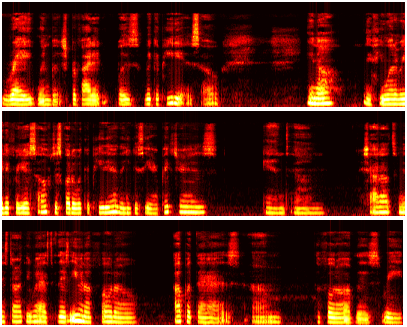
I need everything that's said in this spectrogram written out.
Ray Winbush provided was Wikipedia. So, you know, if you want to read it for yourself, just go to Wikipedia. Then you can see her pictures. And um, shout out to Miss Dorothy West. There's even a photo. I'll put that as um, the photo of this read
